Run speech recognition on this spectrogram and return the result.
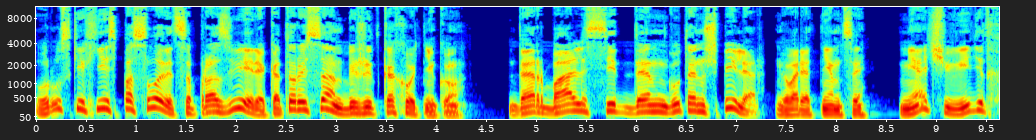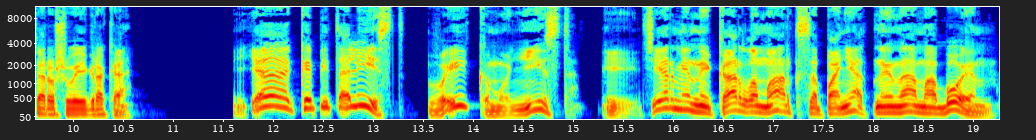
У русских есть пословица про зверя, который сам бежит к охотнику. «Der Ball sieht den guten Spieler», — говорят немцы. «Мяч видит хорошего игрока». «Я капиталист, вы коммунист», и термины Карла Маркса понятны нам обоим»,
